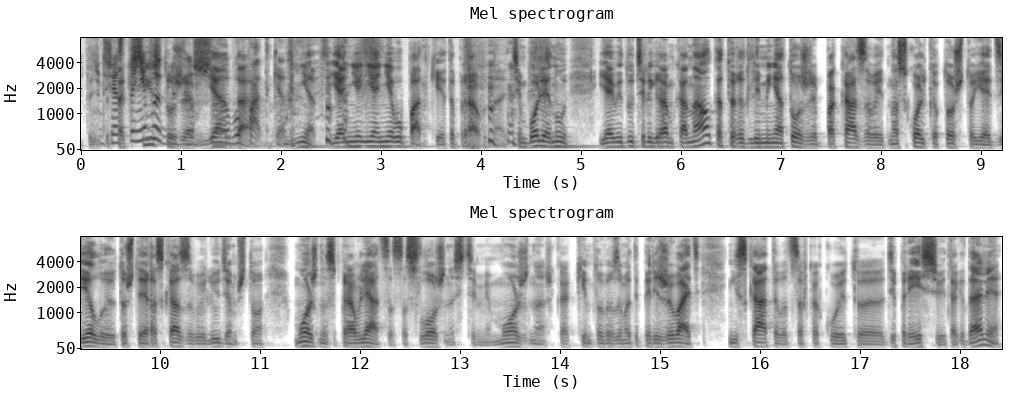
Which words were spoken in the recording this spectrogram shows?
ты типа, сейчас таксист ты не уже. Я, в да, упадке. Нет, я не, не, не в упадке, это правда. Тем более, ну, я веду телеграм-канал, который для меня тоже показывает, насколько то, что я делаю, то, что я рассказываю людям, что можно справляться со сложностями, можно каким-то образом это переживать, не скатываться в какую-то депрессию и так далее,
